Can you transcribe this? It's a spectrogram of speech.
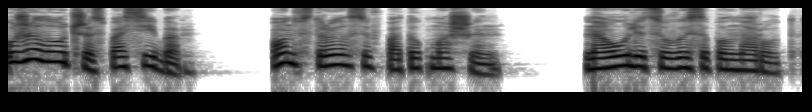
«Уже лучше, спасибо». Он встроился в поток машин. На улицу высыпал народ.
